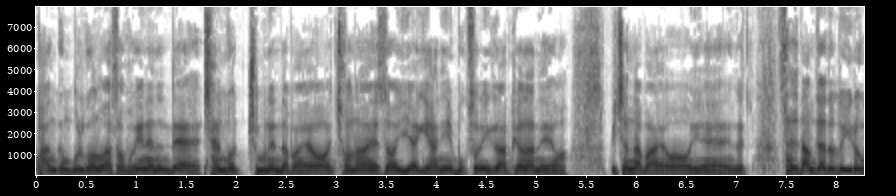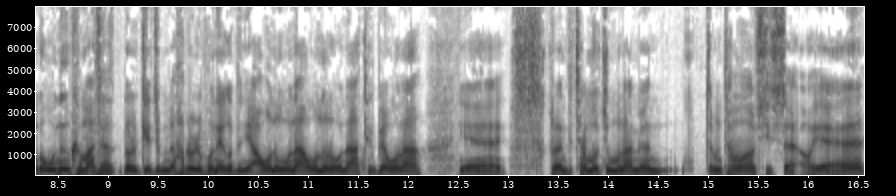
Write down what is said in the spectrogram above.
방금 물건 와서 확인했는데 잘못 주문했나 봐요. 전화해서 이야기하니 목소리가 변하네요. 삐쳤나 봐요. 예. 그러니까 사실 남자들도 이런 거 오는 그 맛에 또 이렇게 좀 하루를 보내거든요. 야, 오늘 오나? 오늘 오나? 택배 오나? 예. 그런데 잘못 주문하면 좀 당황할 수 있어요. 예.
